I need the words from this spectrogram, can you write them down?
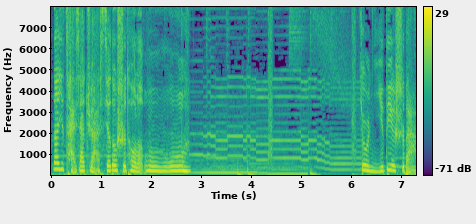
那一踩下去啊，鞋都湿透了，呜呜呜，就是泥地是吧？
